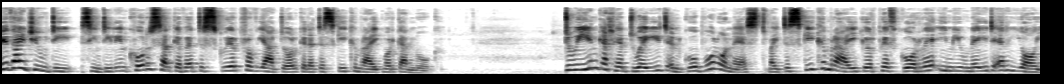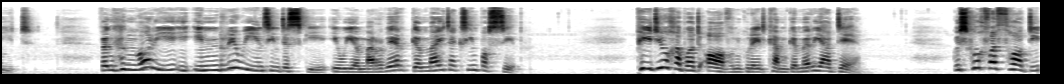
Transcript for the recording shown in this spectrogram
Meddai Judy sy'n dilyn cwrs ar gyfer dysgwyr profiadol gyda dysgu Cymraeg mor ganwg. Dwi'n gallu dweud yn gwbl onest mae dysgu Cymraeg yw'r peth gorau i mi wneud erioed. Fy nghyngor i i unrhyw un sy'n dysgu yw i ymarfer gymaint ac sy'n bosib. Peidiwch â bod ofn gwneud camgymeriadau. Gwisgwch fy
